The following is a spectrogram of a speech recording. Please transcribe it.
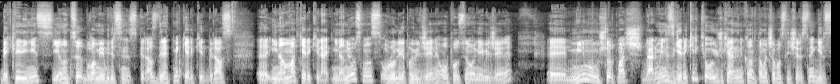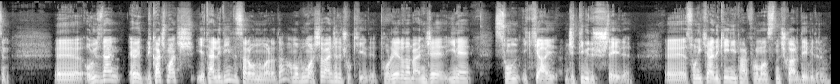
beklediğiniz yanıtı bulamayabilirsiniz. Biraz diretmek gerekir, biraz e, inanmak gerekir. Yani inanıyorsanız o rolü yapabileceğine, o pozisyonu oynayabileceğine e, minimum 3-4 maç vermeniz gerekir ki oyuncu kendini kanıtlama çabası içerisine girsin. E, o yüzden evet birkaç maç yeterli değildi Sara on numarada ama bu maçta bence de çok iyiydi. Torreira da bence yine son iki ay ciddi bir düşüşteydi. E, son iki aydaki en iyi performansını çıkar diyebilirim.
